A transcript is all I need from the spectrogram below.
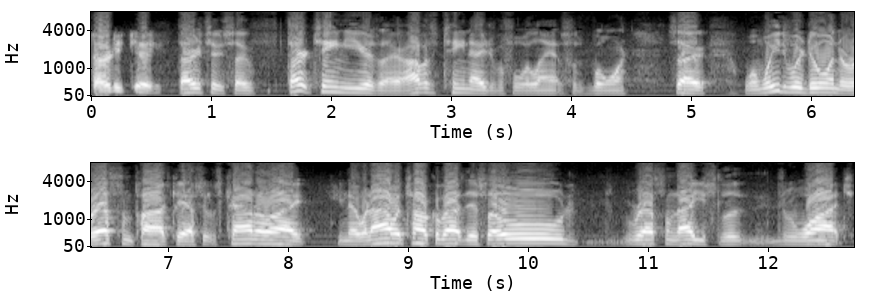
Thirty-two. Thirty-two. So thirteen years there. I was a teenager before Lance was born. So when we were doing the wrestling podcast, it was kind of like you know when I would talk about this old wrestling I used to watch.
